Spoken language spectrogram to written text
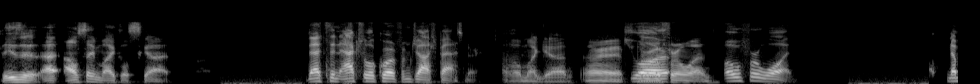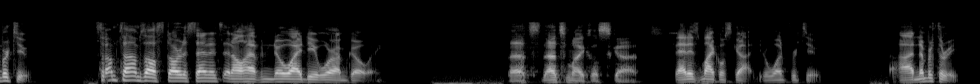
these are. I, I'll say Michael Scott. That's an actual quote from Josh Pastner. Oh my God! All right, you are 0 for one. 0 for one. Number two. Sometimes I'll start a sentence and I'll have no idea where I'm going. That's that's Michael Scott. That is Michael Scott. You're one for two. Uh, number three.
